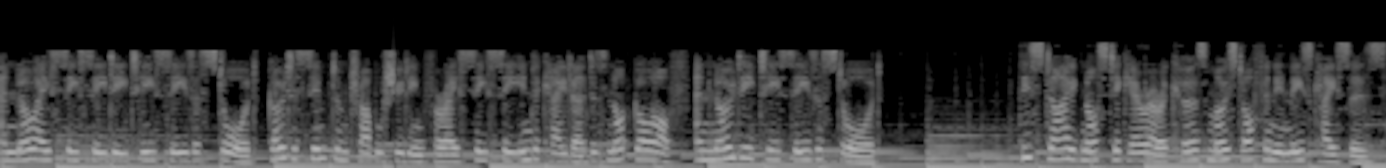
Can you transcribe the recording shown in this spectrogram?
and no ACC DTCs are stored, go to Symptom Troubleshooting for ACC indicator does not go off, and no DTCs are stored. This diagnostic error occurs most often in these cases.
